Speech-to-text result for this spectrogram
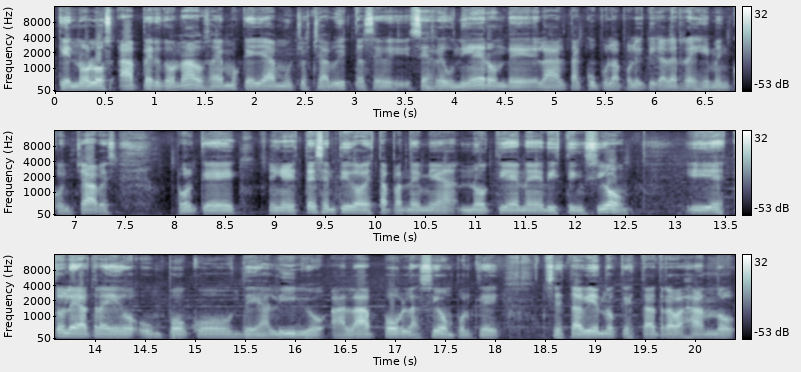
que no los ha perdonado. Sabemos que ya muchos chavistas se, se reunieron de la alta cúpula política del régimen con Chávez, porque en este sentido esta pandemia no tiene distinción y esto le ha traído un poco de alivio a la población porque se está viendo que está trabajando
